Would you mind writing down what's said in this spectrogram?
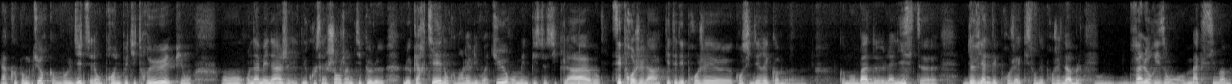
l'acupuncture, comme vous le dites, c'est on prend une petite rue et puis on on, aménage et du coup ça change un petit peu le, quartier. Donc on enlève les voitures, on met une piste cyclable. Ces projets-là, qui étaient des projets euh, considérés comme, euh, comme au bas de la liste, euh, deviennent des projets qui sont des projets nobles. Nous valorisons au maximum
